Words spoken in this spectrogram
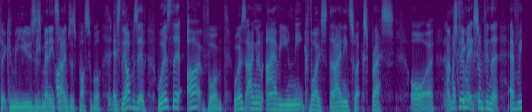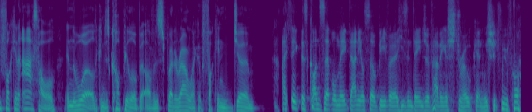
that can be used as many times as possible. It's the opposite of where's the art form? Where's I'm gonna, I have a unique voice that I need to express, or I'm just going to make something that every fucking asshole in the world can just copy a little bit of and spread around like a fucking germ. I think this concept will make Daniel so beaver he's in danger of having a stroke, and we should move on.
